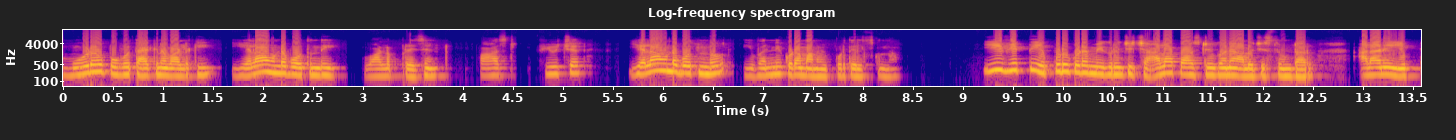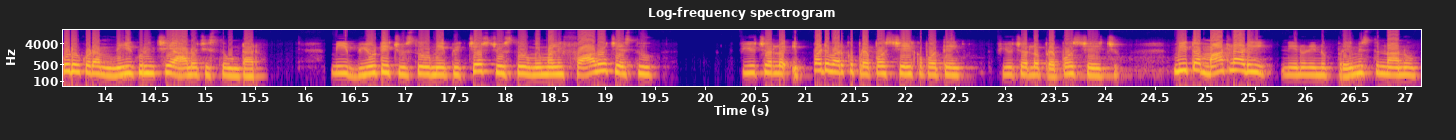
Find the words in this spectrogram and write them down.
మూడవ పువ్వు తాకిన వాళ్ళకి ఎలా ఉండబోతుంది? వాళ్ళ ప్రజెంట్ పాస్ట్ ఫ్యూచర్ ఎలా ఉండబోతుందో ఇవన్నీ కూడా మనం ఇప్పుడు తెలుసుకుందాం. ఈ వ్యక్తి ఎప్పుడు కూడా మీ గురించి చాలా పాజిటివ్గానే ఆలోచిస్తూ ఉంటారు. అలానే ఎప్పుడు కూడా మీ గురించే ఆలోచిస్తూ ఉంటారు. మీ బ్యూటీ చూస్తూ మీ పిక్చర్స్ చూస్తూ మిమ్మల్ని ఫాలో చేస్తూ ఫ్యూచర్లో ఇప్పటి వరకు ప్రపోజ్ చేయకపోతే ఫ్యూచర్లో ప్రపోజ్ చేయొచ్చు. మీతో మాట్లాడి నేను నిన్ను ప్రేమిస్తున్నాను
